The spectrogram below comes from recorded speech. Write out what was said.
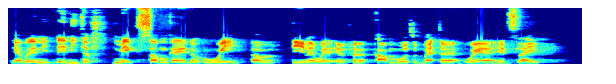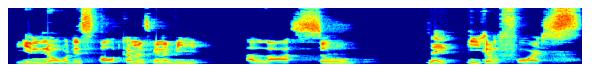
Yeah, but they need, they need to make some kind of way of dealing with infinite combos better, where mm-hmm. it's like, you know, this outcome is going to be a loss. So, like, you can force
